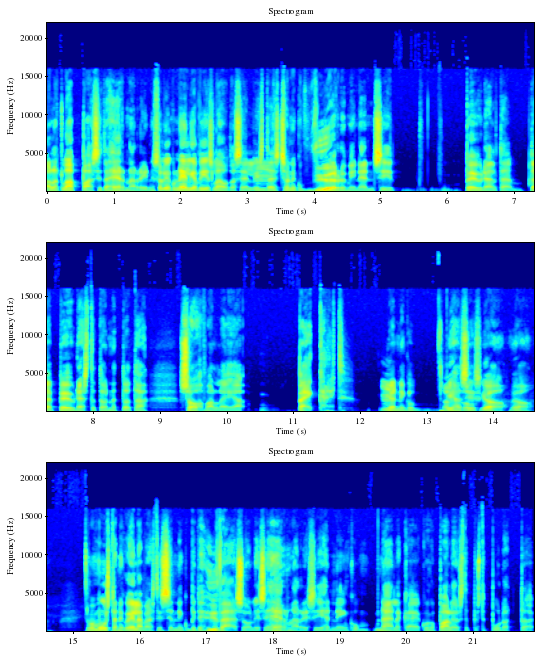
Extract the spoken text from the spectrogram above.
alat lappaa sitä hernariin. Niin se oli joku neljä, viisi lautasellista mm. ja sitten se on niinku vyöryminen siitä pöydältä tai pöydästä tonne tota sohvalle ja päikkärit. Mm. Ja niinku ihan siis, joo, joo. Ja mä muistan niin elävästi sen, niin kuin, miten hyvää se oli se hernari siihen niin kuin, nälkään ja kuinka paljon sitä pystyi pudottaa.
